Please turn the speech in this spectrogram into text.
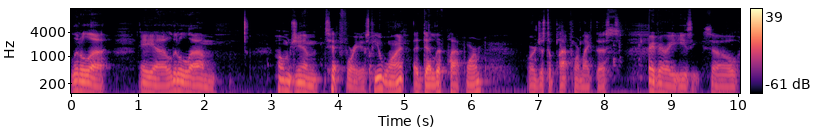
little uh, a, a little um, home gym tip for you. So if you want a deadlift platform or just a platform like this, very, very easy. So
